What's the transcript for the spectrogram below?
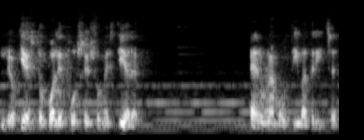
Le ho chiesto quale fosse il suo mestiere. Era una motivatrice.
